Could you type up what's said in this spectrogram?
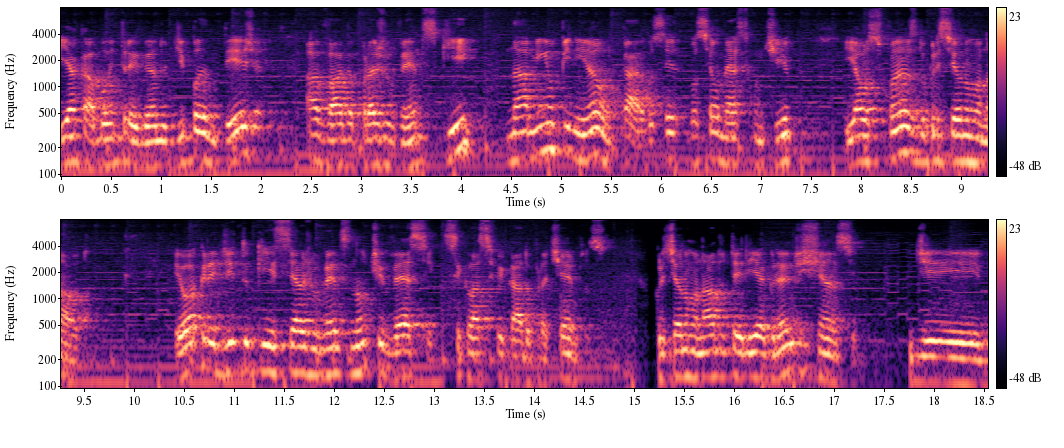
e acabou entregando de bandeja a vaga para a Juventus, que, na minha opinião, cara, você, você é honesto contigo e aos fãs do Cristiano Ronaldo. Eu acredito que se a Juventus não tivesse se classificado para Champions, o Cristiano Ronaldo teria grande chance de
